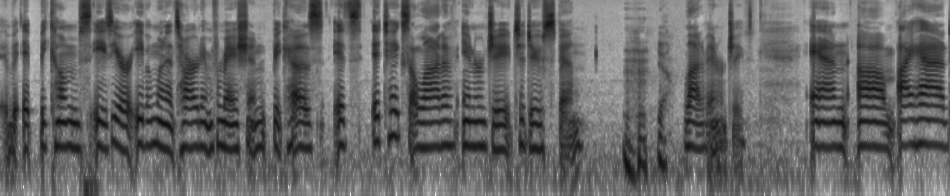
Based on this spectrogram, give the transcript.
it becomes easier even when it's hard information because it's it takes a lot of energy to do spin. Mm-hmm. Yeah, a lot of energy. And um, I had,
